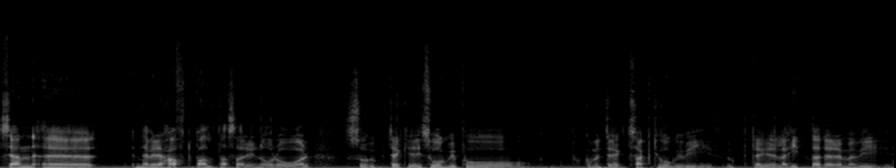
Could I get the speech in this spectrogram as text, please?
Sen eh, när vi hade haft Baltasar i några år så upptäckte, såg vi på, kommer inte direkt sagt ihåg hur vi upptäckte eller hittade det, men vi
